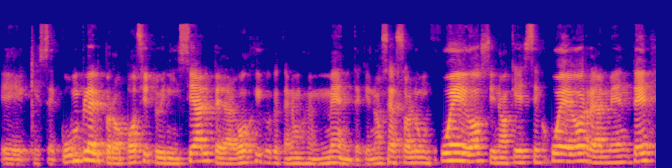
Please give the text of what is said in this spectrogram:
eh, que se cumpla el propósito inicial pedagógico que tenemos en mente, que no sea solo un juego, sino que ese juego realmente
